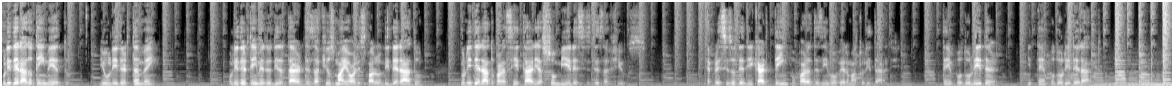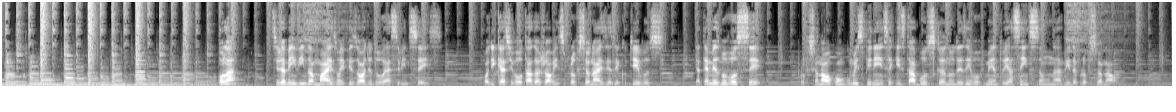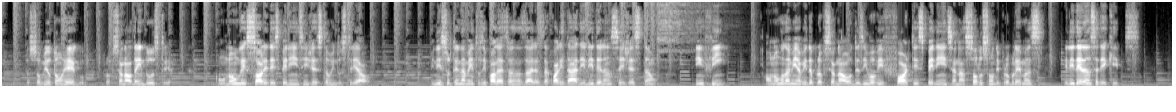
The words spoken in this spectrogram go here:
O liderado tem medo, e o líder também. O líder tem medo de dar desafios maiores para o liderado, e o liderado para aceitar e assumir esses desafios. É preciso dedicar tempo para desenvolver a maturidade. Tempo do líder e tempo do liderado. Olá, seja bem-vindo a mais um episódio do S26, podcast voltado a jovens profissionais e executivos e até mesmo você profissional com alguma experiência que está buscando desenvolvimento e ascensão na vida profissional. Eu sou Milton Rego, profissional da indústria, com longa e sólida experiência em gestão industrial. Ministro treinamentos e palestras nas áreas da qualidade, liderança e gestão. Enfim, ao longo da minha vida profissional, desenvolvi forte experiência na solução de problemas e liderança de equipes,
